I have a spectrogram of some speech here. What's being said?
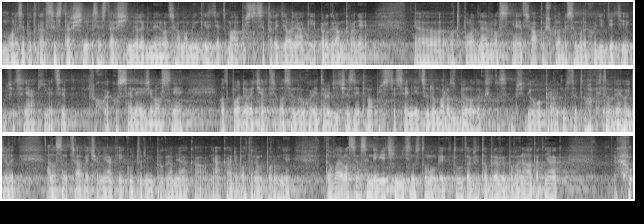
mohli se potkat se, starší, se staršími lidmi, no, třeba maminky s dětmi a prostě se tady dělal nějaký program pro ně. Eh, odpoledne vlastně třeba po škole by se mohly chodit děti, učit se nějaké věci, trochu jako seny, že vlastně odpoledne večer třeba sem budou chodit rodiče s dětma, prostě se jim něco doma rozbilo, tak si to sem přijdou opravit místo toho, aby to vyhodili. A zase třeba večer nějaký kulturní program, nějaká, nějaká debata nebo podobně. Tohle je vlastně asi největší místnost v tom objektu, takže ta bude vybavená tak nějak jako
